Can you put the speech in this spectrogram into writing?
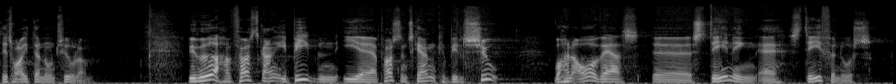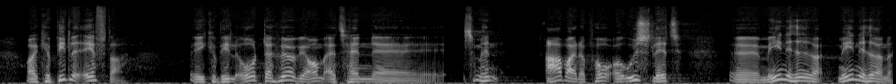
Det tror jeg ikke, der er nogen tvivl om. Vi møder ham første gang i Bibelen i øh, Apostlenes Gerne kapitel 7, hvor han overværer øh, steningen af Stefanus. Og i kapitlet efter, i kapitel 8, der hører vi om, at han øh, simpelthen arbejder på at udslette øh, menighederne, menighederne,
